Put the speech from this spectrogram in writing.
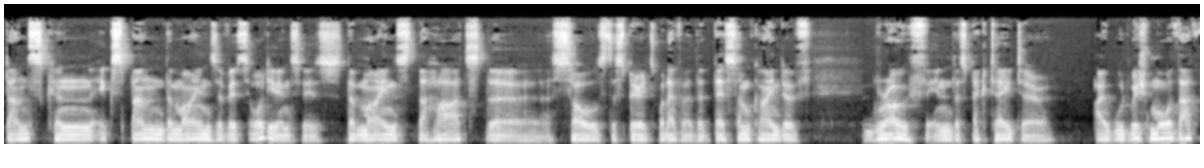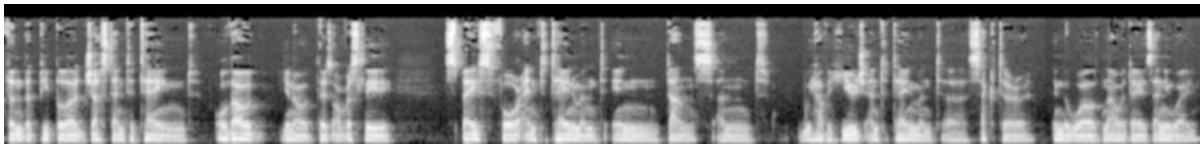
dance can expand the minds of its audiences, the minds, the hearts, the souls, the spirits, whatever, that there's some kind of growth in the spectator. I would wish more that than that people are just entertained. Although, you know, there's obviously space for entertainment in dance, and we have a huge entertainment uh, sector in the world nowadays anyway.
